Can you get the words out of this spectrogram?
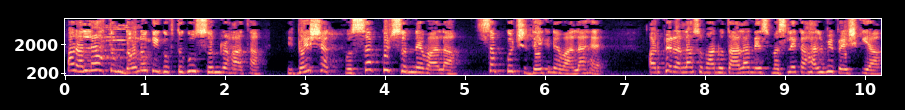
اور اللہ تم دونوں کی گفتگو سن رہا تھا۔ بے شک وہ سب کچھ سننے والا، سب کچھ دیکھنے والا ہے۔ اور پھر اللہ سبحان تعالیٰ نے اس مسئلے کا حل بھی پیش کیا۔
